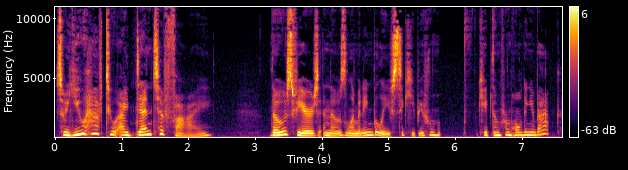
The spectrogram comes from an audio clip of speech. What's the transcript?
So you have to identify those fears and those limiting beliefs to keep you from keep them from holding you back.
